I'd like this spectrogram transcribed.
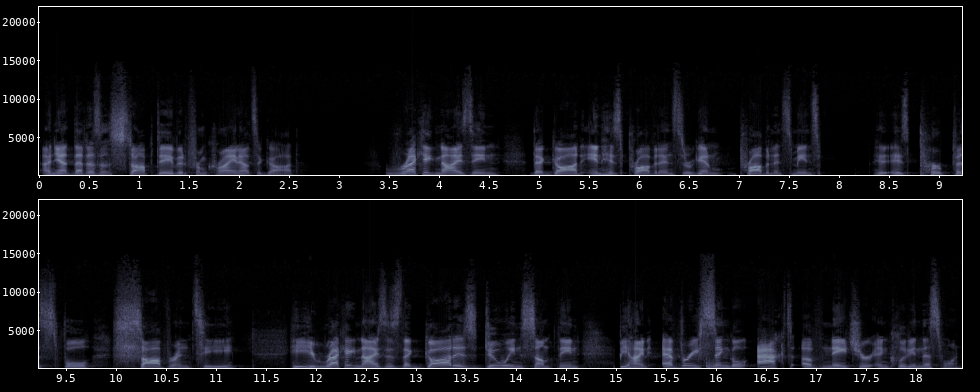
And yet, that doesn't stop David from crying out to God, recognizing that God, in his providence, or again, providence means his purposeful sovereignty, he, recognizes that God is doing something behind every single act of nature, including this one.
